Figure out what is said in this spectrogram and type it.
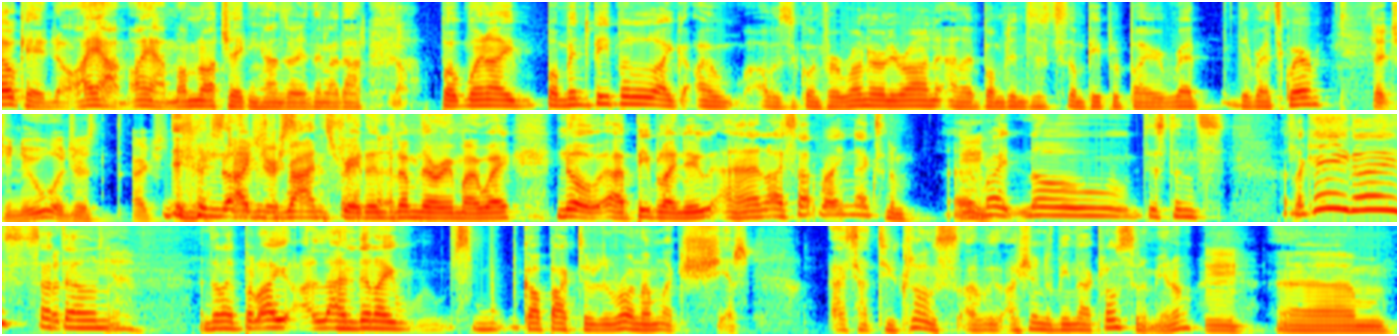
Okay, no, I am. I am. I'm not shaking hands or anything like that. No. But when I bump into people, like I, I was going for a run earlier on, and I bumped into some people by Red the Red Square. that you knew, or just actually No, I just ran straight into them. They're in my way. No, uh, people I knew, and I sat right next to them. Uh, Hmm. Right, no distance. I was like, "Hey guys," sat down, yeah. and then I, but I, and then I got back to the run. I'm like, "Shit, I sat too close. I was, I shouldn't have been that close to them." You know. Hmm. Um,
